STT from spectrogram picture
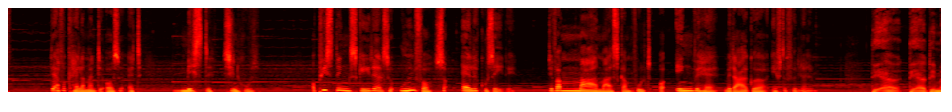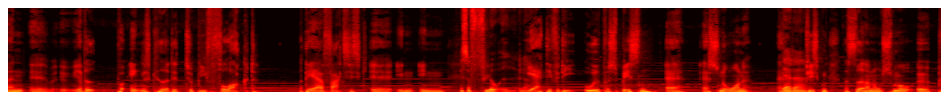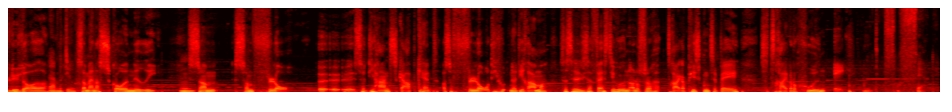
Derfor kalder man det også at miste sin hud. Og piskningen skete altså udenfor, så alle kunne se det. Det var meget, meget skamfuldt, og ingen vil have med dig at gøre efterfølgende. Det er det, er det man, øh, jeg ved, på engelsk hedder det to be flogged. Og det er faktisk øh, en, en... Altså flået, eller? Ja, det er fordi ude på spidsen af, af snorene af Der er der- pisken, der sidder der nogle små øh, blylodder, Ja, jo- som man har skåret ned i, mm. som, som flår, Øh, øh, øh, så de har en skarp kant, og så flår de, når de rammer, så sætter de sig fast i huden, og når du så trækker pisken tilbage, så trækker du huden af. Jamen, det er forfærdeligt.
